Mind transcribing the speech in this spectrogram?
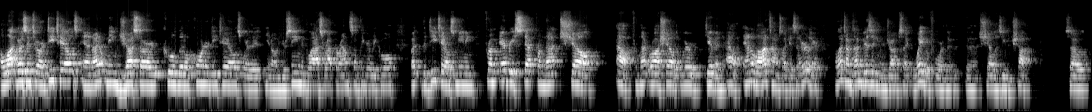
a lot goes into our details. And I don't mean just our cool little corner details where the, you know, you're seeing the glass wrap around something really cool, but the details meaning from every step from that shell out, from that raw shell that we're given out. And a lot of times, like I said earlier, a lot of times I'm visiting the job site way before the, the shell is even shot. So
